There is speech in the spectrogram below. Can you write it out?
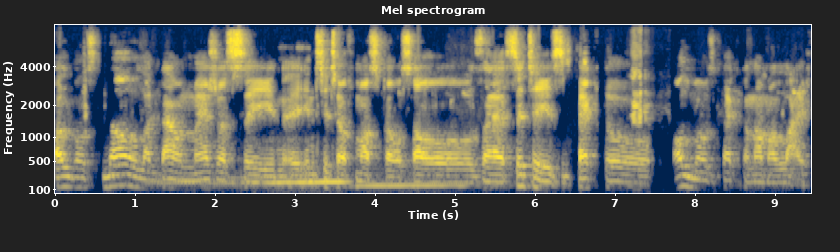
almost no lockdown measures in in city of Moscow. So the city is back to almost back to normal life,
